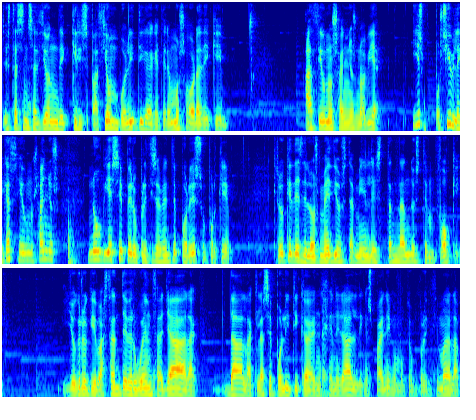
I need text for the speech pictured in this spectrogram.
esta sensación de crispación política que tenemos ahora de que hace unos años no había. Y es posible que hace unos años no hubiese, pero precisamente por eso, porque creo que desde los medios también le están dando este enfoque. Y yo creo que bastante vergüenza ya la, da a la clase política en general en España, como que por encima de la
